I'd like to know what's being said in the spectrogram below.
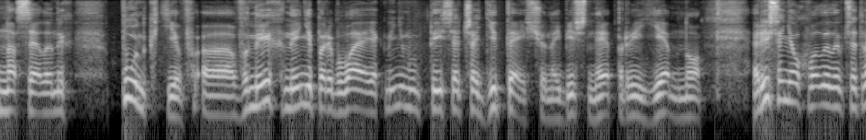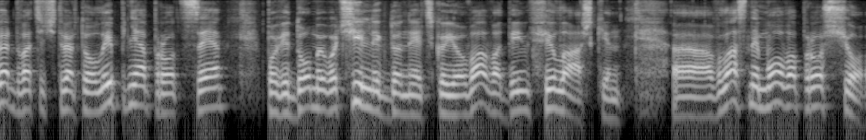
населених пунктів. Е, В них нині перебуває як мінімум тисяча дітей, що найбільш неприємно. Рішення ухвалили в четвер, 24 липня. Про це повідомив очільник Донецької ОВА Вадим Філашкін. Е, Власне, мова про що?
